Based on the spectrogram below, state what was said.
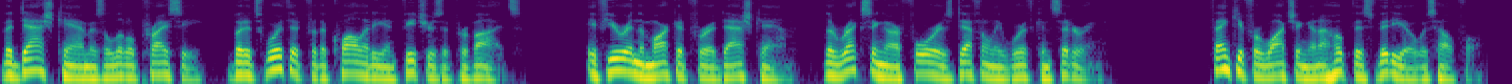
The dashcam is a little pricey, but it's worth it for the quality and features it provides. If you're in the market for a dashcam, the Rexing R4 is definitely worth considering. Thank you for watching and I hope this video was helpful.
